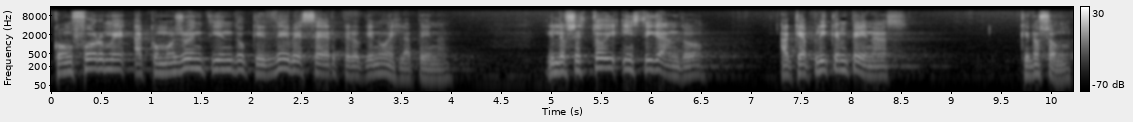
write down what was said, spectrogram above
conforme a como yo entiendo que debe ser, pero que no es la pena. Y los estoy instigando a que apliquen penas que no son.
